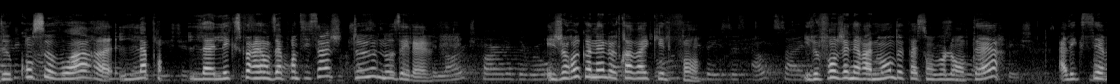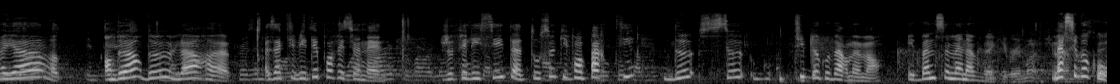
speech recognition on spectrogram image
de concevoir l'expérience d'apprentissage de nos élèves. Et je reconnais le travail qu'ils font. Ils le font généralement de façon volontaire, à l'extérieur, en dehors de leurs euh, activités professionnelles. Je félicite tous ceux qui font partie de ce type de gouvernement. Et bonne semaine à vous. Merci beaucoup.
